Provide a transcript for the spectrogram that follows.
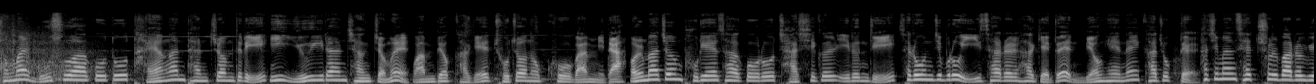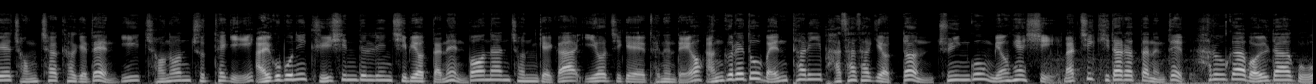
정말 무수하고도 다양한 단점들이 이 유일한 장점을 완벽하게 조져놓고 맙니다. 얼마 전 불의의 사고로 자식을 잃은 뒤 새로운 집으로 이사를 하게 된 명현의 가족들 하지만 새 출발을 위해 정착하게 된 이 전원주택이 알고 보니 귀신 들린 집이었다는 뻔한 전개가 이어지게 되는데요. 안 그래도 멘탈이 바사삭이었던 주인공 명혜씨 마치 기다렸다는 듯 하루가 멀다 하고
